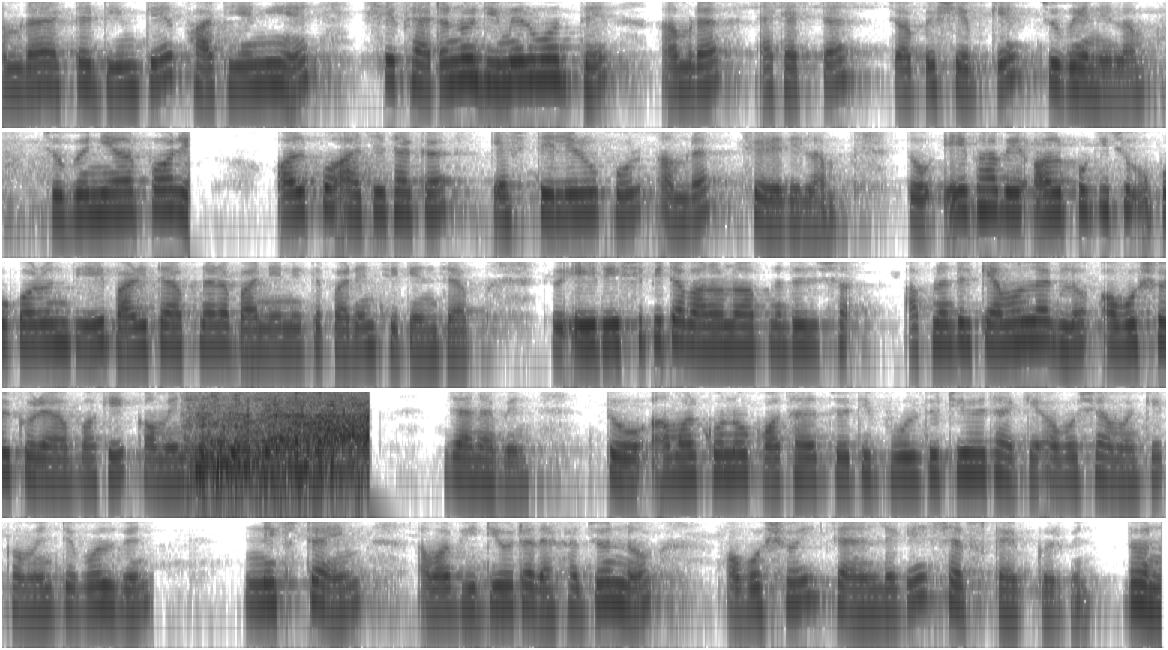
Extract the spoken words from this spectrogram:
আমরা একটা ডিমকে ফাটিয়ে নিয়ে সে ফ্যাটানো ডিমের মধ্যে আমরা এক একটা চপের শেপকে চুবিয়ে নিলাম। চুবিয়ে নেওয়ার পরে অল্প আঁচে থাকা গ্যাস তেলের ওপর আমরা ছেড়ে দিলাম। তো এইভাবে অল্প কিছু উপকরণ দিয়েই বাড়িতে আপনারা বানিয়ে নিতে পারেন চিকেন চাপ। তো এই রেসিপিটা বানানো আপনাদের আপনাদের কেমন লাগল অবশ্যই করে আমাকে কমেন্ট জানাবেন। তো আমার কোনো কথা যদি ভুল ত্রুটি হয়ে থাকে, অবশ্যই আমাকে কমেন্টে বলবেন। নেক্সট টাইম আমার ভিডিওটা দেখার জন্য অবশ্যই চ্যানেলটাকে সাবস্ক্রাইব করবেন। ধন্যবাদ।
